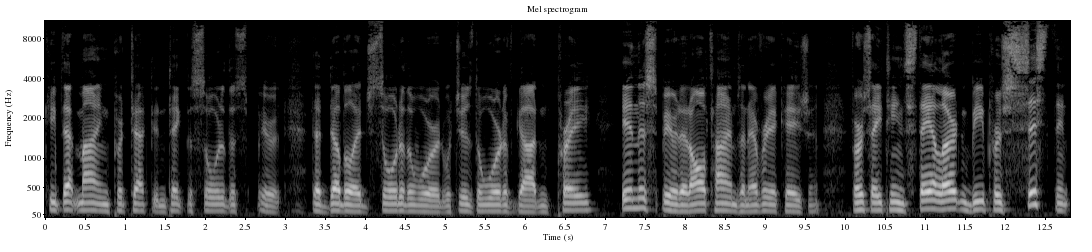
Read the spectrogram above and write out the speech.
Keep that mind protected and take the sword of the Spirit, that double edged sword of the Word, which is the Word of God, and pray in the Spirit at all times and every occasion. Verse 18 Stay alert and be persistent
